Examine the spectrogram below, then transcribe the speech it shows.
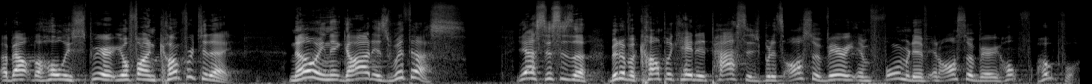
about the Holy Spirit, you'll find comfort today, knowing that God is with us. Yes, this is a bit of a complicated passage, but it's also very informative and also very hopeful.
